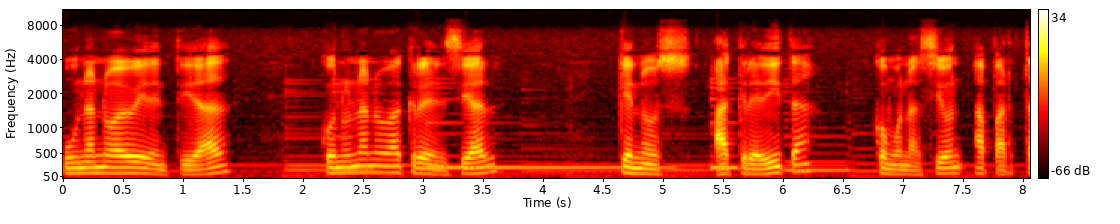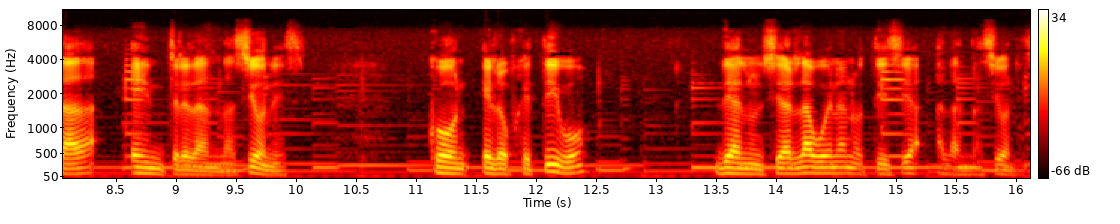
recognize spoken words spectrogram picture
Una nueva identidad con una nueva credencial que nos acredita como nación apartada entre las naciones, con el objetivo de anunciar la buena noticia a las naciones.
